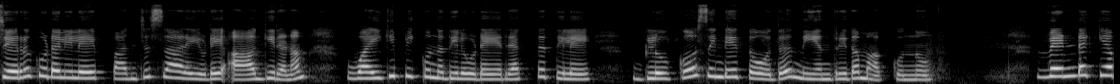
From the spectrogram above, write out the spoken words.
ചെറുകുടലിലെ പഞ്ചസാരയുടെ ആകിരണം വൈകിപ്പിക്കുന്നതിലൂടെ രക്തത്തിലെ ഗ്ലൂക്കോസിന്റെ തോത് നിയന്ത്രിതമാക്കുന്നു. വെണ്ടയ്ക്ക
